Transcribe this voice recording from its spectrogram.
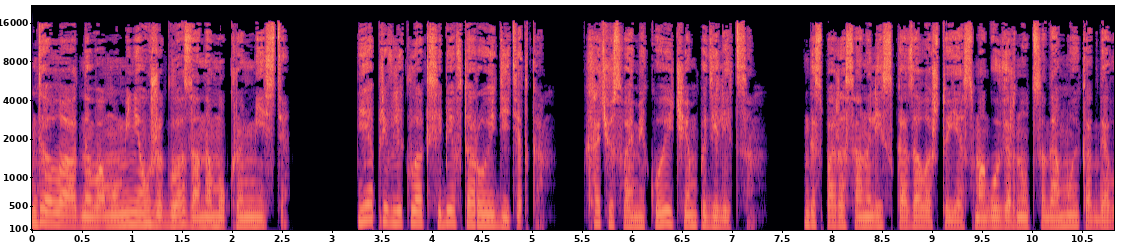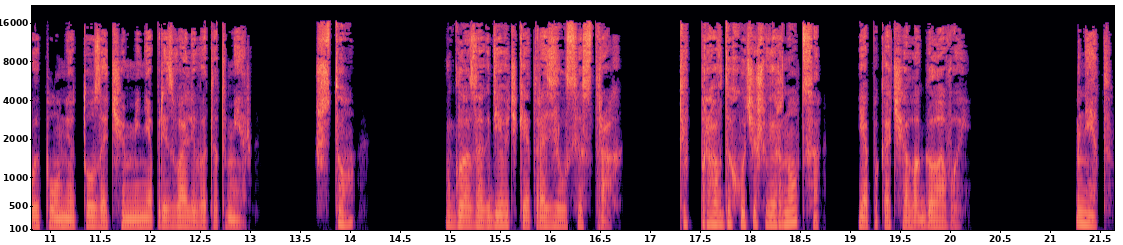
«Да ладно вам, у меня уже глаза на мокром месте». Я привлекла к себе второе дитятко. Хочу с вами кое-чем поделиться. Госпожа Санлис сказала, что я смогу вернуться домой, когда выполню то, зачем меня призвали в этот мир. Что? В глазах девочки отразился страх. Ты правда хочешь вернуться? Я покачала головой. Нет,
